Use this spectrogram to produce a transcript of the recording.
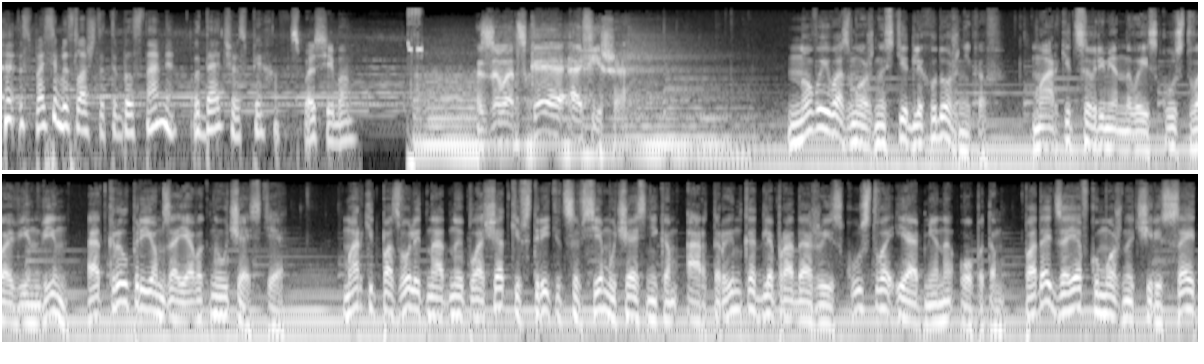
Спасибо, Слав, что ты был с нами. Удачи, успехов. Спасибо. Заводская афиша. Новые возможности для художников. Маркет современного искусства «Вин-Вин» открыл прием заявок на участие – Маркет позволит на одной площадке встретиться всем участникам арт-рынка для продажи искусства и обмена опытом. Подать заявку можно через сайт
